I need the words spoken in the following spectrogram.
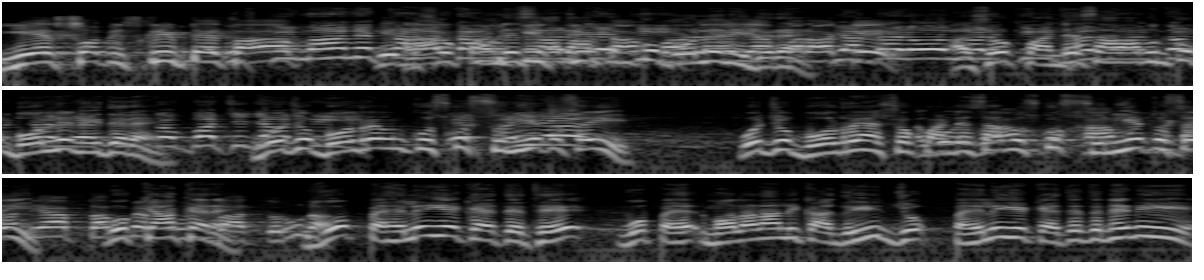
ये सब स्क्रिप्ट है साहब। अशोक पांडे साहब आपको आप बोलने नहीं दे रहे हैं। अशोक पांडे साहब आप उनको बोलने नहीं दे रहे तो हैं। वो जो बोल रहे हैं उनको उसको सुनिए तो सही। वो जो बोल रहे हैं अशोक पांडे साहब उसको सुनिए तो सही। वो क्या कह रहे। हैं? वो पहले ये कहते थे वो मौलाना अली कादरी जो पहले ये कहते थे नहीं नहीं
